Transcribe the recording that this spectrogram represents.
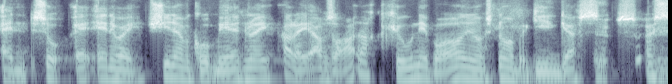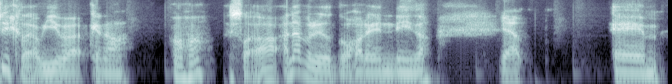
and so anyway, she never got me in. Right, all right. I was like, oh, cool, no bother. You know, it's not about giving gifts. It's, it's secretly a wee bit kind of, uh huh. It's like that. I never really got her in either. yep. Um,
